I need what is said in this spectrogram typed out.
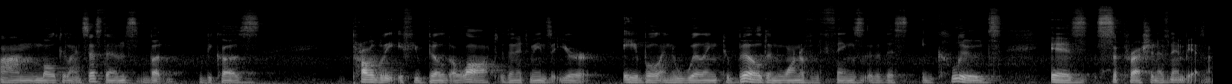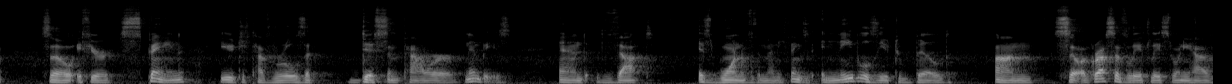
um, multi-line systems, but because probably if you build a lot, then it means that you're able and willing to build, and one of the things that this includes is suppression of NIMBYism. So if you're Spain, you just have rules that disempower NIMBYs. And that is one of the many things. It enables you to build um, so aggressively, at least when you have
